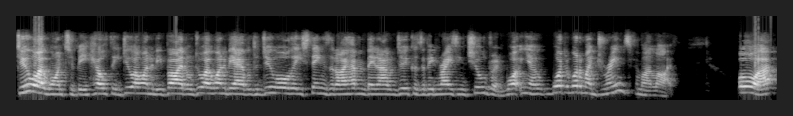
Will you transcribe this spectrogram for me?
do I want to be healthy? Do I want to be vital? Do I want to be able to do all these things that I haven't been able to do because I've been raising children? What, you know, what, what are my dreams for my life? Or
